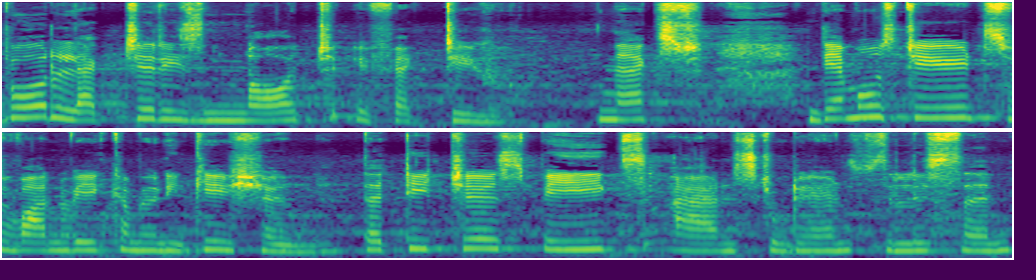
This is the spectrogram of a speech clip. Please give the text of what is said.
poor lecture is not effective Next, demonstrates one way communication. The teacher speaks and students listen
